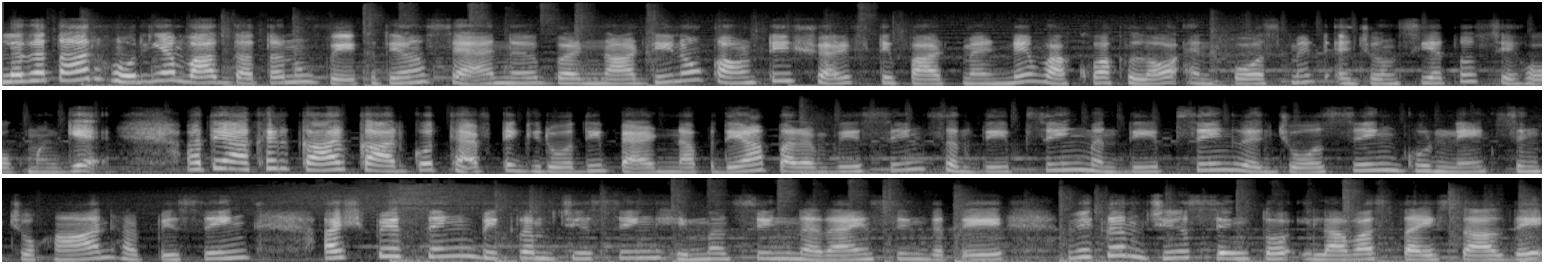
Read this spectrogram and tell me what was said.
ਲਗਾਤਾਰ ਹੋ ਰਹੀਆਂ ਵਾਰਦਾਤਾਂ ਨੂੰ ਵੇਖਦਿਆਂ San Bernardino County sheriff department ਨੇ ਵੱਖ-ਵੱਖ ਲਾਅ ਐਨਫੋਰਸਮੈਂਟ ਏਜੰਸੀਆਂ ਤੋਂ ਸਹਿਯੋਗ ਮੰਗਿਆ ਅਤੇ ਆਖਿਰਕਾਰ ਕਾਰਗੋ ਥੈਫਟ ਗਿਰੋਹ ਦੀ ਪੈੜ ਨੱਪਦਿਆਂ ਪਰਮਵੀਰ ਸਿੰਘ, ਸੰਦੀਪ ਸਿੰਘ, ਮਨਦੀਪ ਸਿੰਘ, ਰਣਜੋਤ ਸਿੰਘ, ਗੁਰਨੇਕ ਸਿੰਘ ਚੌਹਾਨ, ਹਰਪ੍ਰੀਤ ਸਿੰਘ, ਅਸ਼ਪ੍ਰੀਤ ਸਿੰਘ ਵਿਕਰਮਜੀਤ ਸਿੰਘ, ਹਿੰਮਤ ਸਿੰਘ, ਨਰਾਇਣ ਸਿੰਘ ਅਤੇ ਵਿਕਰਮਜੀਤ ਸਿੰਘ ਤੋਂ ਇਲਾਵਾ 27 ਸਾਲ ਦੇ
